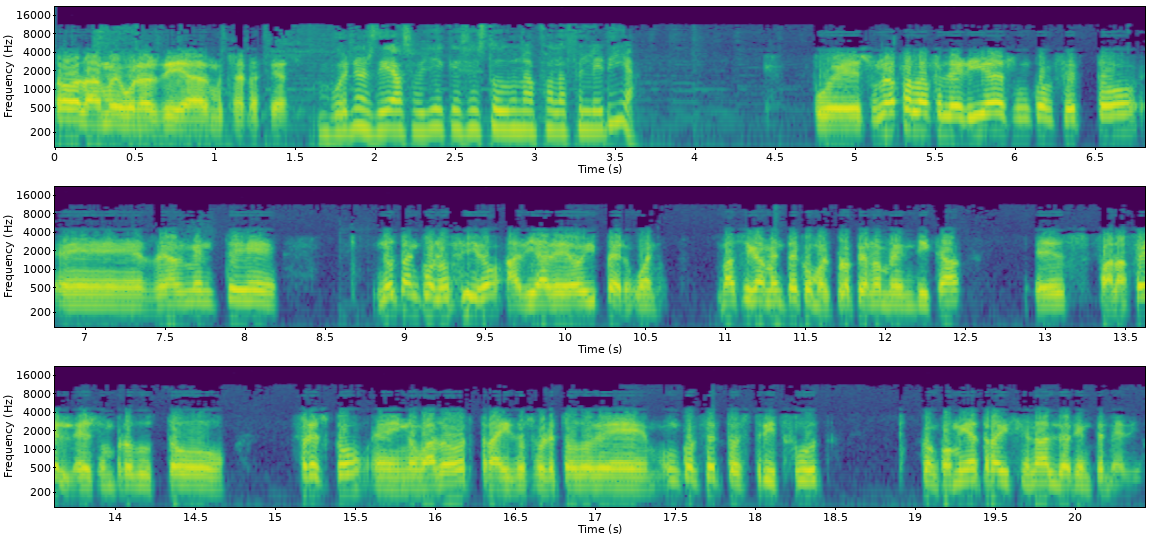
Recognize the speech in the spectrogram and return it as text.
Hola, muy buenos días, muchas gracias. Buenos días. Oye, ¿qué es esto de una falafelería? Pues una falafelería es un concepto eh, realmente no tan conocido a día de hoy, pero bueno, básicamente como el propio nombre indica, es falafel, es un producto fresco e innovador, traído sobre todo de un concepto street food con comida tradicional de Oriente Medio.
